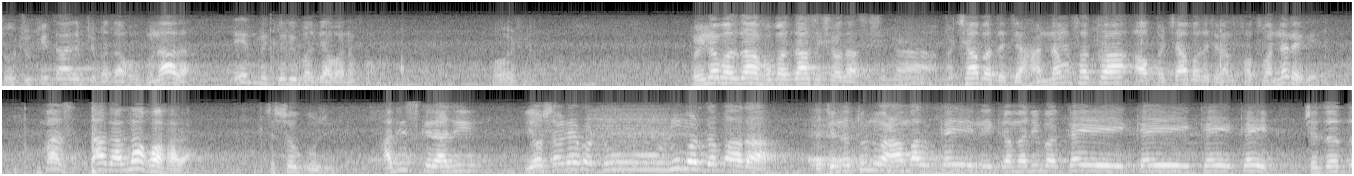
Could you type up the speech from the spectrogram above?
سوچو کی طالب چې بدا هو ګناه ده ډېر مې کړی بل بیا ونه کوم هو وینا بزا هو بزا سے شودا سے شنا پچا به د جهنم فتوا او پچا به د جنت فتوا نه لګي بس دا د الله خو خره چې څوک بوزي حدیث کې راځي یو سره به ټول عمر د پاره د جنتونو عمل کوي نیکمري به کوي کوي کوي کوي چې د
